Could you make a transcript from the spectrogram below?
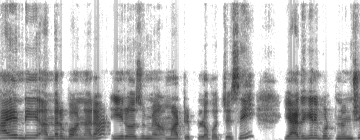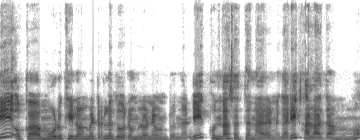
హాయ్ అండి అందరు బాగున్నారా? ఈ రోజు మా- మా ట్రిప్లోకి వచ్చేసి యాదగిరిగుట్ట నుంచి ఒక మూడు కిలోమీటర్ల దూరంలోనే ఉంటుందండి. కుందా సత్యనారాయణ గారి కళాధామము.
